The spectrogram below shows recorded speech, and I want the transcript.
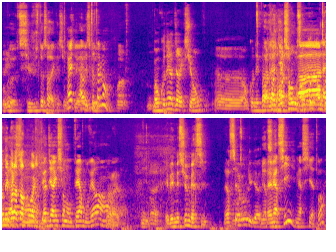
Oui. euh, c'est juste ça la question. Ouais, C'est- ah, de- totalement. Bon, on connaît la direction. Euh, on connaît pas Voilà, la direction, on- on- Ah, la connaît pas la direction- temporalité. La direction long terme, on verra. hein. Ouais. Ouais. Eh bien, messieurs, merci. Merci à vous, les gars. Merci. Ben, merci, merci à toi.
